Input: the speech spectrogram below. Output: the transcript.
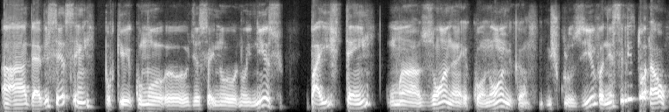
Ah, deve ser sim, porque, como eu disse aí no, no início, o país tem uma zona econômica exclusiva nesse litoral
